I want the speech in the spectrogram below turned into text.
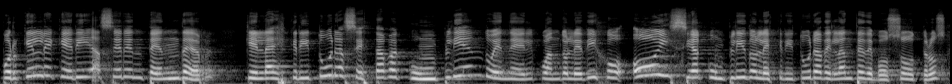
Porque Él le quería hacer entender que la escritura se estaba cumpliendo en él cuando le dijo, hoy se ha cumplido la escritura delante de vosotros,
